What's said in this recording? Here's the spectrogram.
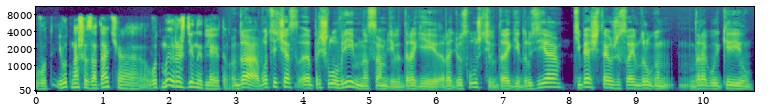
Вот. И вот наша задача, вот мы рождены для этого. Да, вот сейчас э, пришло время, на самом деле, дорогие радиослушатели, дорогие друзья. Тебя считаю уже своим другом, дорогой Кирилл.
